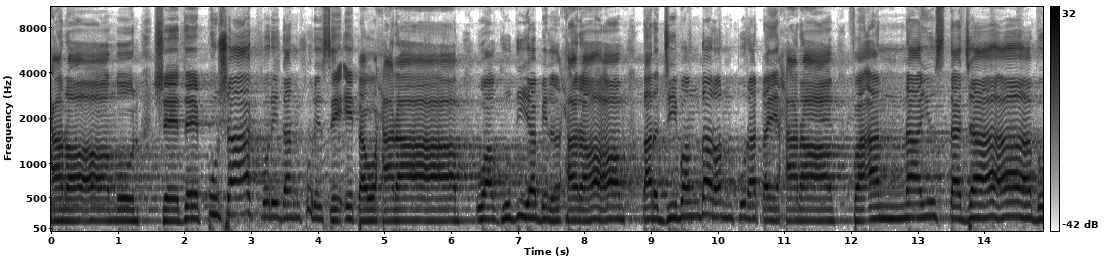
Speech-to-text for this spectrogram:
হারামুন। সে যে পোশাক পরিধান করেছে, এটাও হারাম। ওয়া গুদিয়া বিল হারাম। তার জীবন ধারণ পুরাটাই হারাম। ফান্না ইউস্তাজাবু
